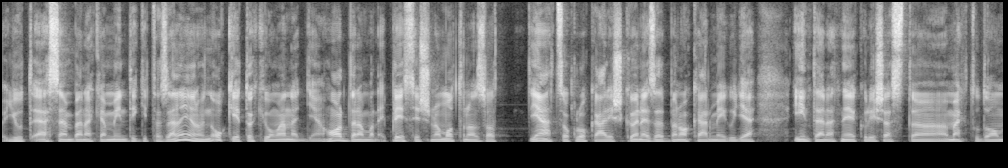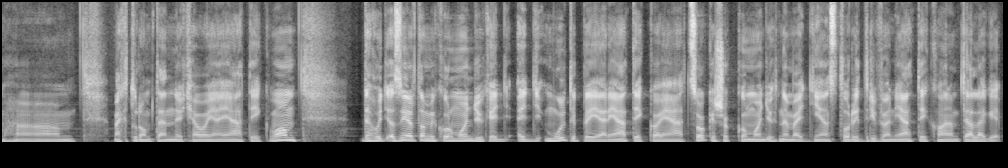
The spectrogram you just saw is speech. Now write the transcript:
jut eszembe nekem mindig itt az elején, hogy oké, okay, tök jó, van egy ilyen hardware, van egy Playstation, a moton, azzal játszok lokális környezetben, akár még ugye internet nélkül is ezt meg, tudom, meg tudom tenni, hogyha olyan játék van. De hogy azért, amikor mondjuk egy, egy multiplayer játékkal játszok, és akkor mondjuk nem egy ilyen story-driven játék, hanem tényleg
